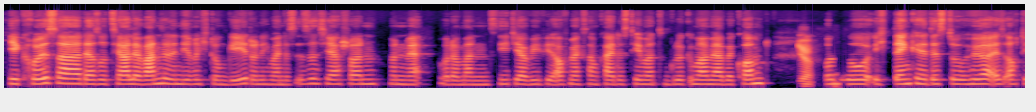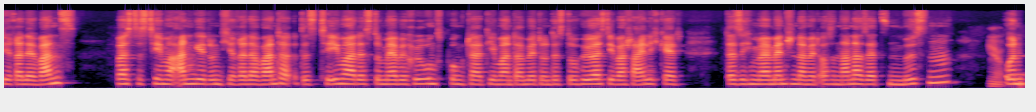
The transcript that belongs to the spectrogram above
je größer der soziale Wandel in die Richtung geht, und ich meine, das ist es ja schon, man mehr, oder man sieht ja, wie viel Aufmerksamkeit das Thema zum Glück immer mehr bekommt. Ja. Und so, ich denke, desto höher ist auch die Relevanz was das Thema angeht und je relevanter das Thema, desto mehr Berührungspunkte hat jemand damit und desto höher ist die Wahrscheinlichkeit, dass sich mehr Menschen damit auseinandersetzen müssen. Ja. und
